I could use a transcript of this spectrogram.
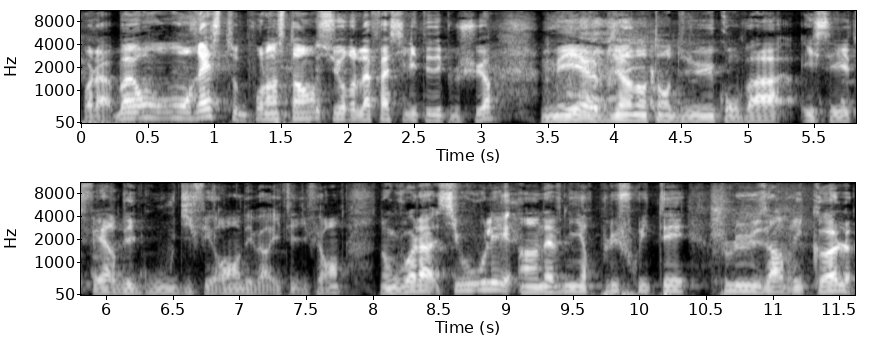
Voilà, bah, on, on reste pour l'instant sur la facilité d'épluchure, mais euh, bien entendu qu'on va essayer de faire des goûts différents, des variétés différentes. Donc voilà, si vous voulez un avenir plus fruité, plus arbricole,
